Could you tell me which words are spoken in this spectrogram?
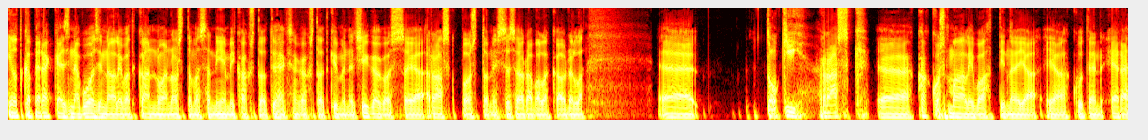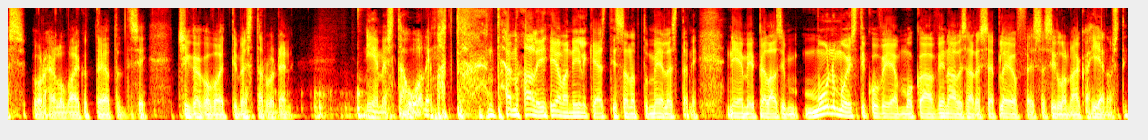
jotka peräkkäisinä vuosina olivat kannua nostamassa Niemi 2009-2010 Chicagossa ja Rask Bostonissa seuraavalla kaudella. Öö, toki Rask öö, kakkosmaalivahtina ja, ja kuten eräs urheiluvaikuttaja totesi, Chicago voitti mestaruuden Niemestä huolimatta. Tämä oli hieman ilkeästi sanottu mielestäni. Niemi pelasi mun muistikuvien mukaan finaalisarjassa ja playoffeissa silloin aika hienosti.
